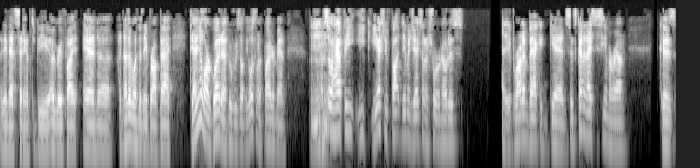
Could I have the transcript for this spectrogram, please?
I think that's setting up to be a great fight. And, uh, another one that they brought back, Daniel Argueta, who was on the Ultimate Fighter, man, Mm-hmm. I'm so happy he he actually fought Damon Jackson on short notice, and they brought him back again. So it's kind of nice to see him around because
